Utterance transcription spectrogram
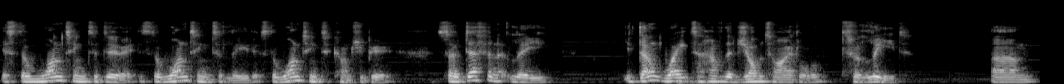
it's the wanting to do it, it's the wanting to lead, it's the wanting to contribute. So definitely, you don't wait to have the job title to lead. Um,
